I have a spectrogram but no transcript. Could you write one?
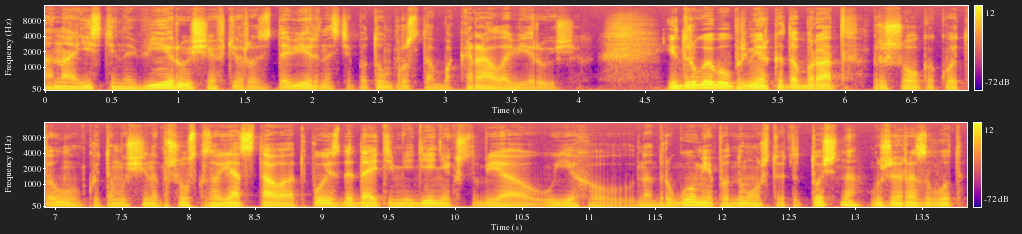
она истинно верующая, втерлась в доверенность, а потом просто обокрала верующих. И другой был пример, когда брат пришел какой-то, ну, какой-то мужчина пришел, сказал, я отстал от поезда, дайте мне денег, чтобы я уехал на другом. Я подумал, что это точно уже развод.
